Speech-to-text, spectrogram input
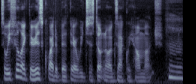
so we feel like there is quite a bit there. We just don't know exactly how much. Hmm.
